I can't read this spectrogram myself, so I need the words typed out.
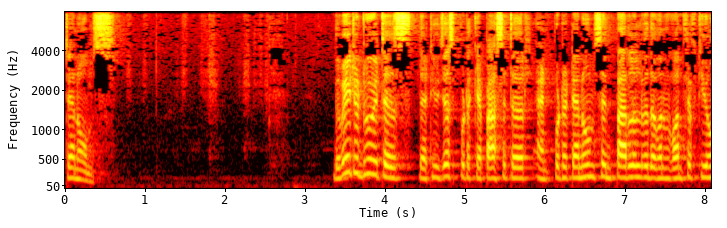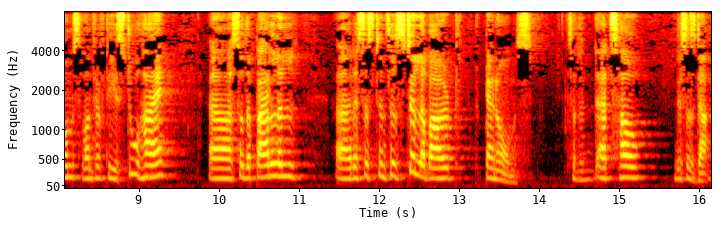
10 ohms. The way to do it is that you just put a capacitor and put a 10 ohms in parallel with a 150 ohms. 150 is too high, uh, so the parallel uh, resistance is still about 10 ohms. So that's how this is done.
